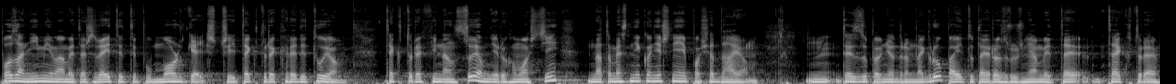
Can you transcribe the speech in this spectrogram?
Poza nimi mamy też rejty typu mortgage, czyli te, które kredytują, te, które finansują nieruchomości, natomiast niekoniecznie je posiadają. Mm, to jest zupełnie odrębna grupa, i tutaj rozróżniamy te, te które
